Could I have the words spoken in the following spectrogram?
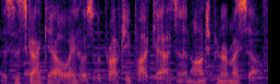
This is Scott Galloway, host of the Prop G podcast, and an entrepreneur myself.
